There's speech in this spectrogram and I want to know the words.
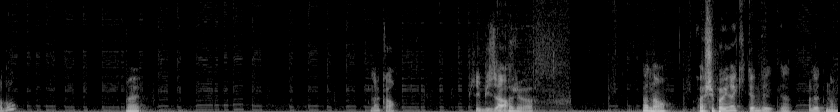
Ah bon? Ouais. D'accord. C'est bizarre. Après, je vais voir. Ah non. Enfin, je sais pas, il y en a qui donnent des d'autres non.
